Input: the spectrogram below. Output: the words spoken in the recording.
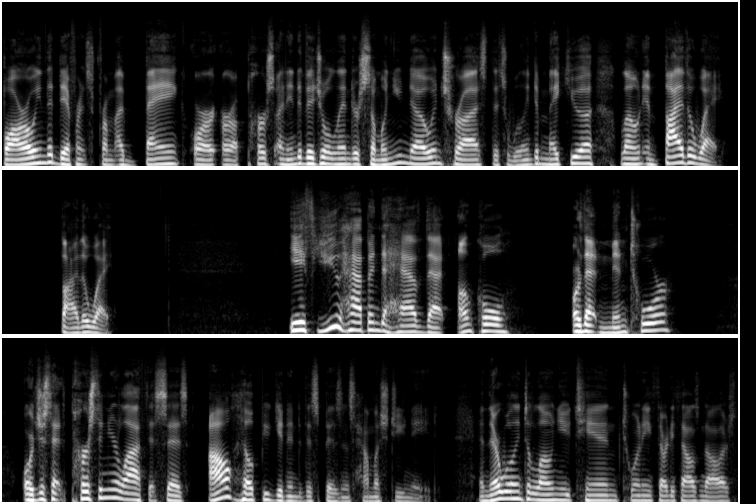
borrowing the difference from a bank or, or a person, an individual lender, someone you know and trust that's willing to make you a loan. And by the way, by the way, if you happen to have that uncle or that mentor or just that person in your life that says, I'll help you get into this business, how much do you need? And they're willing to loan you 10, 20, $30,000.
